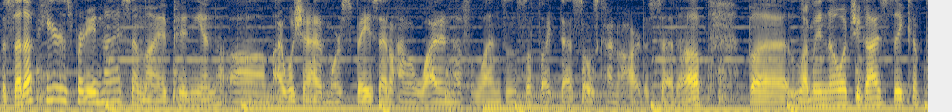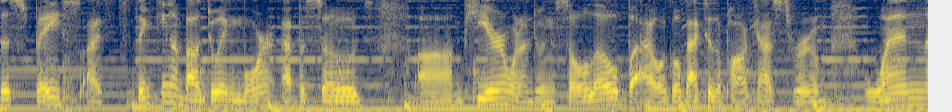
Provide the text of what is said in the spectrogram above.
the setup here is pretty nice, in my opinion. Um, I wish I had more space. I don't have a wide enough lens and stuff like that, so it's kind of hard to set up. But let me know what you guys think of this space. I'm thinking about doing more episodes um, here when I'm doing solo, but I will go back to the podcast room when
